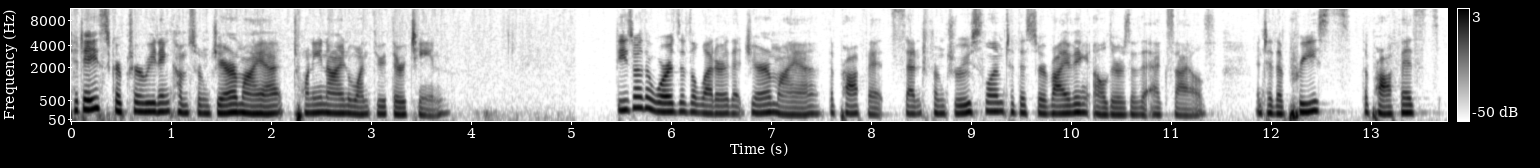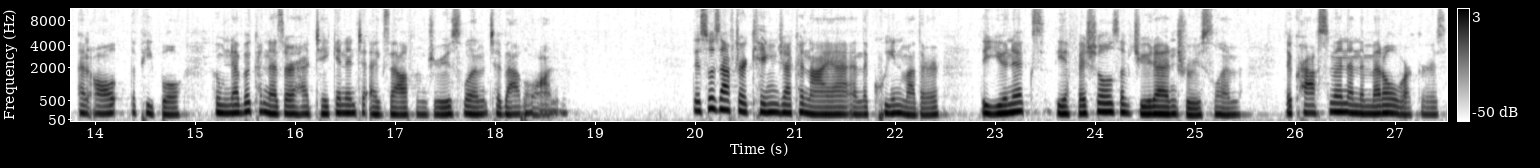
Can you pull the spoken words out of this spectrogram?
Today's scripture reading comes from Jeremiah 29 1 through 13. These are the words of the letter that Jeremiah, the prophet, sent from Jerusalem to the surviving elders of the exiles, and to the priests, the prophets, and all the people whom Nebuchadnezzar had taken into exile from Jerusalem to Babylon. This was after King Jeconiah and the queen mother, the eunuchs, the officials of Judah and Jerusalem, the craftsmen and the metal workers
